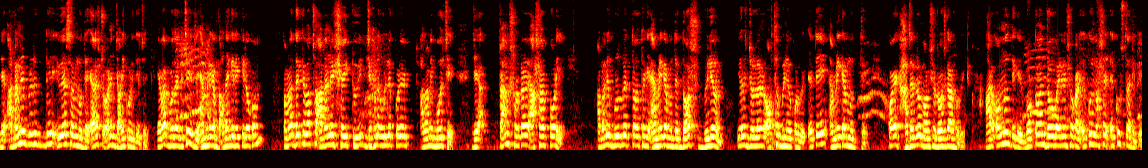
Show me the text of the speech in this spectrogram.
যে আডানের বিরুদ্ধে ইউএস এর মধ্যে অ্যারেস্ট ওয়ারেন্ট জারি করে দিয়েছে। এবার বোঝা গেছে যে আমেরিকার দাদাগিরি কীরকম? তোমরা দেখতে পাচ্ছ আদানির সেই টুইট, যেখানে উল্লেখ করে আদানি বলছে যে, ট্রাম্প সরকারের আসার পরে আদানি গ্রুপের তরফ থেকে আমেরিকার মধ্যে দশ বিলিয়ন ইউএস ডলারের অর্থ বিনিয়োগ করবে। এতে আমেরিকার মধ্যে কয়েক হাজারেরও মানুষের রোজগার হবে। আর অন্যদিকে, বর্তমান জো বাইডেন সরকার একই মাসের একুশ তারিখে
